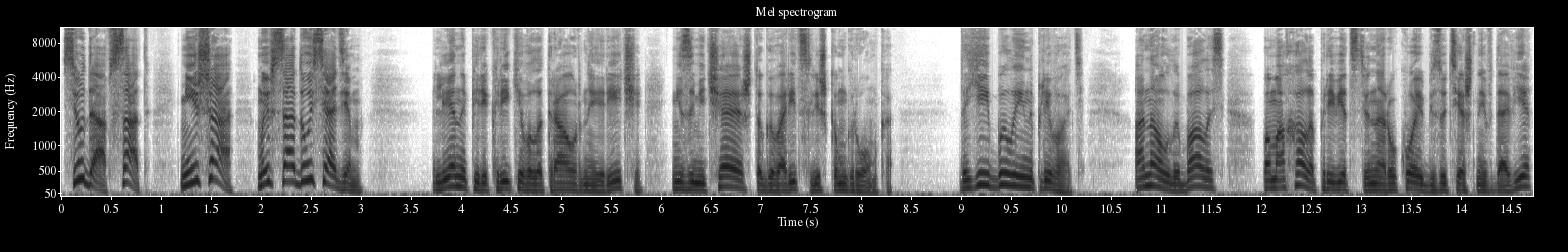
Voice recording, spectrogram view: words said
«Сюда, в сад! Миша, мы в саду сядем!» Лена перекрикивала траурные речи, не замечая, что говорит слишком громко. Да ей было и наплевать. Она улыбалась, помахала приветственно рукой безутешной вдове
